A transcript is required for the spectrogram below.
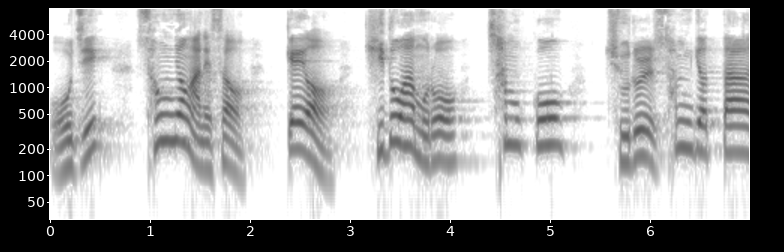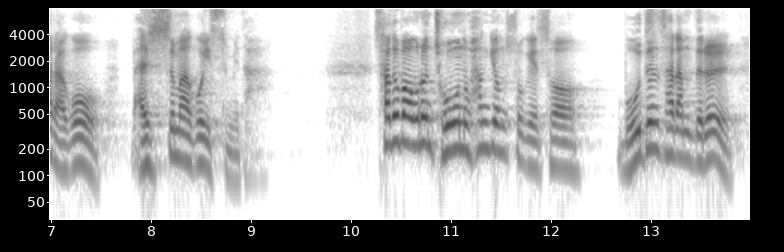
오직 성령 안에서 깨어 기도함으로 참고 주를 섬겼다라고 말씀하고 있습니다. 사도 바울은 좋은 환경 속에서 모든 사람들을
